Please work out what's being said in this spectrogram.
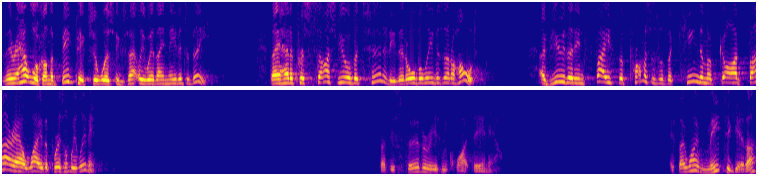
Their outlook on the big picture was exactly where they needed to be. They had a precise view of eternity that all believers are to hold. A view that in faith the promises of the kingdom of God far outweigh the present we live in. But this fervour isn't quite there now. If they won't meet together,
